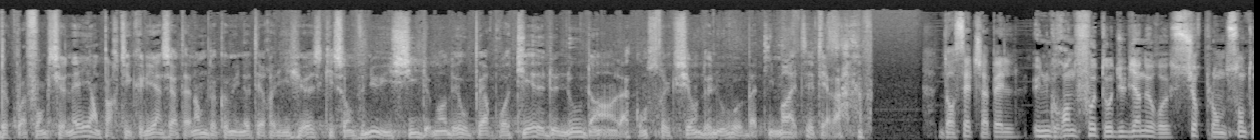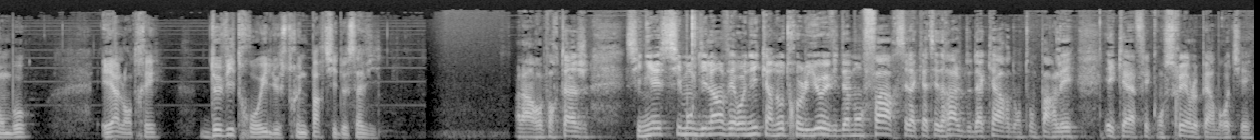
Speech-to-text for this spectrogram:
de quoi fonctionner, en particulier un certain nombre de communautés religieuses qui sont venues ici demander au Père Brotier de nous dans la construction de nouveaux bâtiments, etc. Dans cette chapelle, une grande photo du bienheureux surplombe son tombeau. Et à l'entrée, deux vitraux illustrent une partie de sa vie. Voilà un reportage signé Simon Guillain. Véronique, un autre lieu évidemment phare, c'est la cathédrale de Dakar dont on parlait et qui a fait construire le Père Brotier.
